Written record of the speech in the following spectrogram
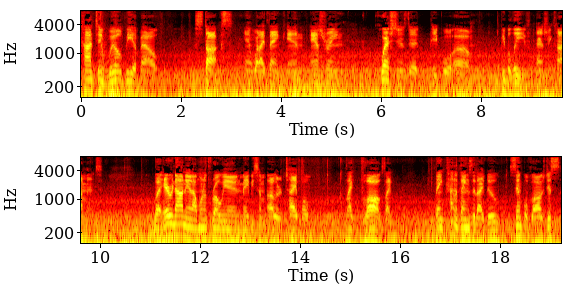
content will be about stocks and what I think and answering questions that people um, people leave, answering comments. But every now and then I want to throw in maybe some other type of like vlogs, like think kind of things that I do, simple vlogs, just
